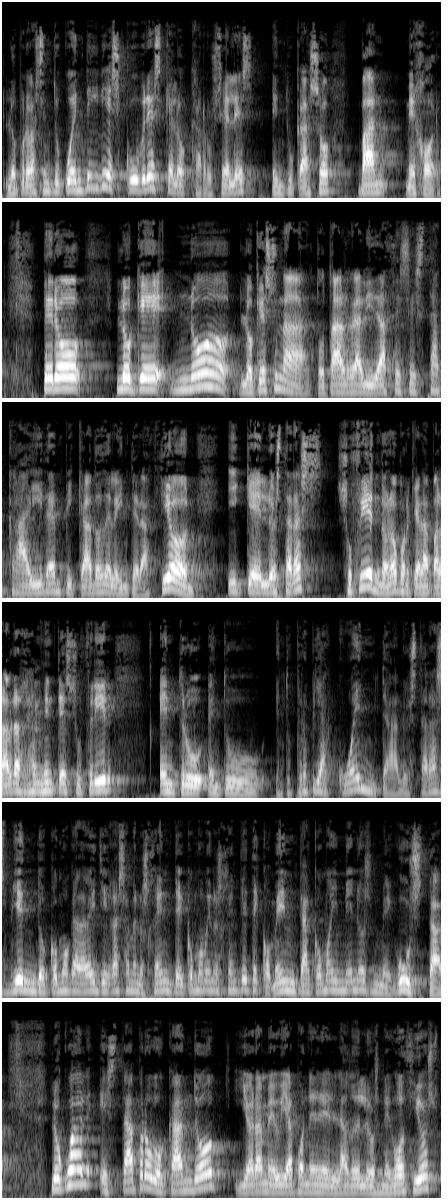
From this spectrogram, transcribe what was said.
lo pruebas en tu cuenta y descubres que los carruseles en tu caso van mejor. Pero lo que no, lo que es una total realidad es esta caída en picado de la interacción y que lo estarás sufriendo, ¿no? Porque la palabra realmente es sufrir en tu, en, tu, en tu propia cuenta, lo estarás viendo, cómo cada vez llegas a menos gente, cómo menos gente te comenta, cómo hay menos me gusta, lo cual está provocando, y ahora me voy a poner en el lado de los negocios,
